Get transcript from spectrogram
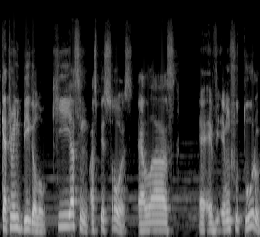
Catherine Bigelow. Que, assim, as pessoas, elas... É, é é um futuro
